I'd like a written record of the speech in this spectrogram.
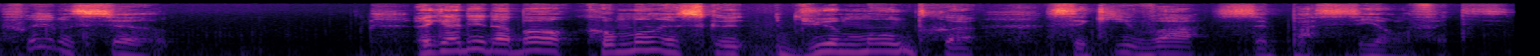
Frères et sœurs, Regardez d'abord comment est-ce que Dieu montre ce qui va se passer en fait.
